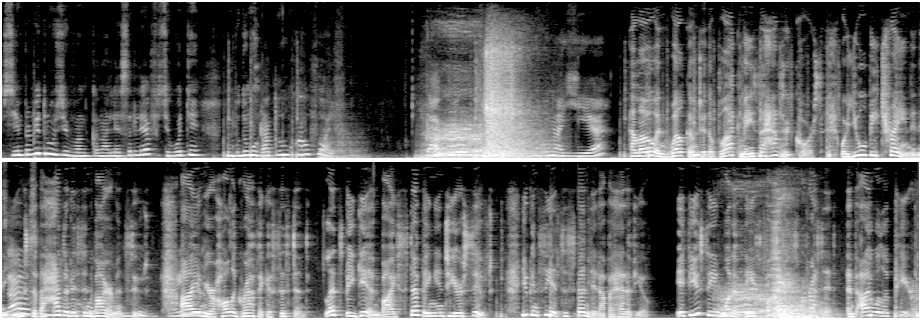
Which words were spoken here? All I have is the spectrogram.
Всім привіт, друзі! Ви на каналі SRLF. Сьогодні ми будемо грати у Half-Life. Так, вона є. Hello and welcome to the Black Mesa Hazard Course, where you will be trained in the use of the hazardous environment suit. I am your holographic assistant. Let's begin by stepping into your suit. You can see it suspended up ahead of you. If you see one of these buttons, press it, and I will appear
